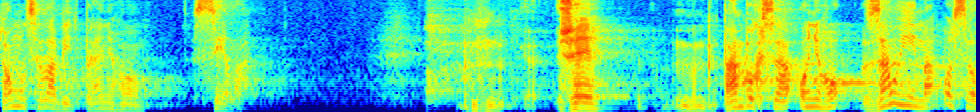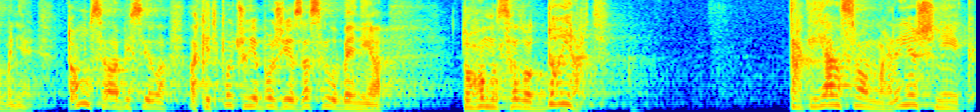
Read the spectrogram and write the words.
to musela byť pre neho sila. Že pán Boh sa o neho zaujíma osobne, to musela byť sila. A keď počuje Božie zaslúbenia, toho muselo dojať. Tak ja som hriešník,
